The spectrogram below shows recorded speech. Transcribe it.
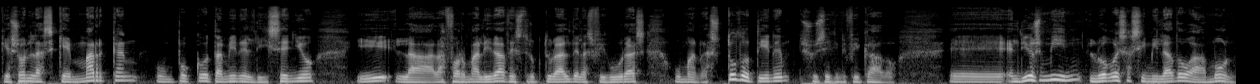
que son las que marcan un poco también el diseño y la, formalidad estructural de las figuras humanas. Todo tiene su significado. Eh, el dios Min luego es asimilado a Amón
